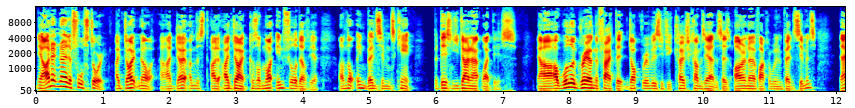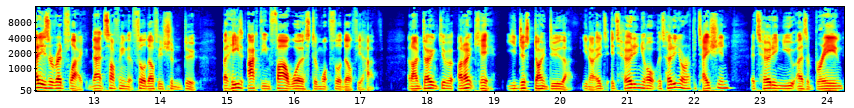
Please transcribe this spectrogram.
Now I don't know the full story. I don't know it. I don't understand. I, I don't because I'm not in Philadelphia. I'm not in Ben Simmons' camp. But this, you don't act like this. Now, I will agree on the fact that Doc Rivers, if your coach comes out and says, I don't know if I can win Ben Simmons, that is a red flag. That's something that Philadelphia shouldn't do. But he's acting far worse than what Philadelphia have. And I don't give it, I don't care. You just don't do that. You know, it's, it's hurting your, it's hurting your reputation. It's hurting you as a brand.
